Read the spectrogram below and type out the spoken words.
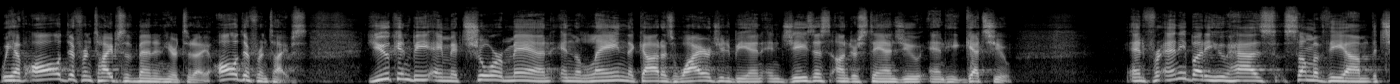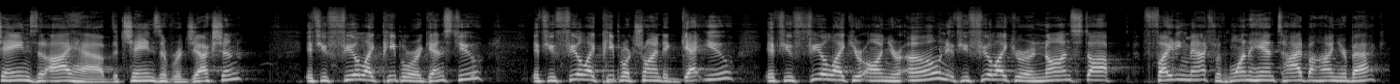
we have all different types of men in here today, all different types. You can be a mature man in the lane that God has wired you to be in, and Jesus understands you and he gets you. And for anybody who has some of the, um, the chains that I have, the chains of rejection, if you feel like people are against you, if you feel like people are trying to get you, if you feel like you're on your own, if you feel like you're a nonstop fighting match with one hand tied behind your back,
